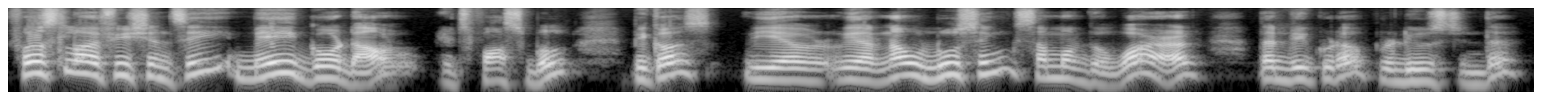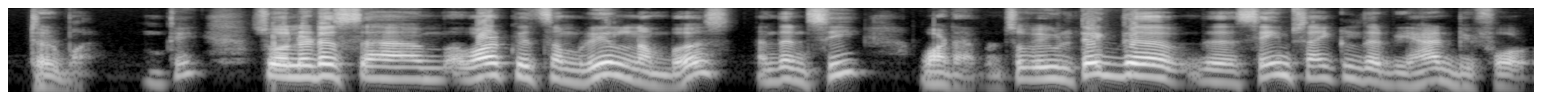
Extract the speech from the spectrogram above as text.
First law efficiency may go down, it is possible because we are, we are now losing some of the work that we could have produced in the turbine. Okay. So, let us um, work with some real numbers and then see what happens. So, we will take the, the same cycle that we had before,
